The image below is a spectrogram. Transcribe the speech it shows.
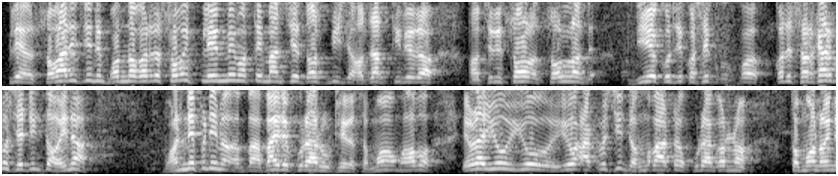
प्ले सवारी चाहिँ बन्द गरेर सबै प्लेनमै मात्रै मान्छे दस बिस हजार तिरेर चाहिँ चल चल्न दिएको चाहिँ कसै कतै सरकारको सेटिङ त होइन भन्ने पनि बाहिर कुराहरू उठेर छ। म अब एउटा यो यो यो आकर्षित ढङ्गबाट कुरा गर्न त मन होइन।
